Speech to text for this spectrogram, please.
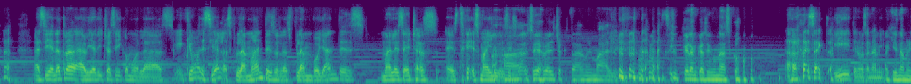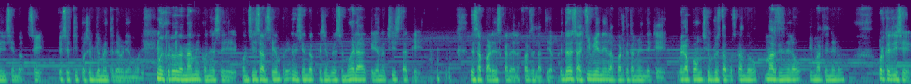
así, en otra había dicho así como las. ¿Cómo decía? Las flamantes o las flamboyantes males hechas, este smiley. Ajá, sí, había dicho que estaba muy mal. que eran casi un asco. Ajá, exacto. Y tenemos a Nami. Aquí Nami diciendo, sí, ese tipo simplemente debería morir. Muy cruda Nami con ese, con César siempre, diciendo que siempre se muera, que ya no exista, que desaparezca de la faz de la Tierra. Entonces aquí viene la parte también de que Vegapunk siempre está buscando más dinero y más dinero, porque dice,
